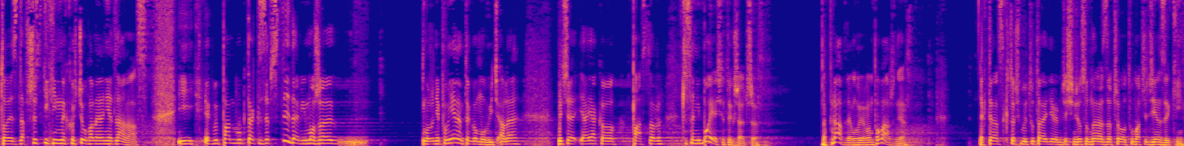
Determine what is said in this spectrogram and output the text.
to jest dla wszystkich innych kościołów, ale nie dla nas. I jakby Pan Bóg tak ze wstydem i może może nie powinienem tego mówić, ale wiecie, ja jako pastor czasami boję się tych rzeczy. Naprawdę, mówię wam poważnie. Jak teraz ktoś by tutaj, nie wiem, 10 osób naraz zaczęło tłumaczyć języki,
